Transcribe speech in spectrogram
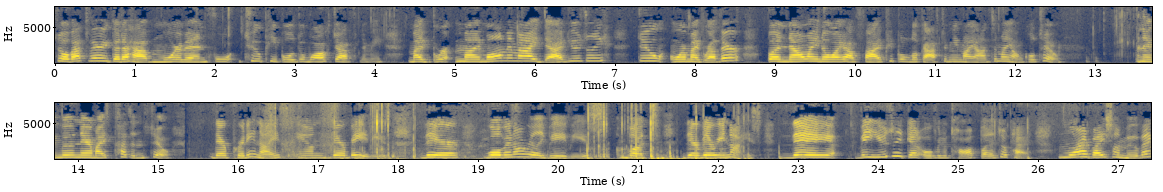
So that's very good to have more than four, two people to watch after me. My my mom and my dad usually do, or my brother, but now I know I have five people look after me, my aunt and my uncle too. And I moved near my cousins too they're pretty nice and they're babies. They're well, they're not really babies, but they're very nice. They they usually get over the top, but it's okay. More advice on moving.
